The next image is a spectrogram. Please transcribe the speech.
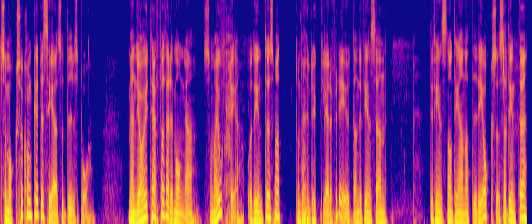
som också konkretiseras och drivs på. Men jag har ju träffat väldigt många som har gjort det och det är inte som att de är lyckligare för det utan det finns en det finns någonting annat i det också. Så att inte,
